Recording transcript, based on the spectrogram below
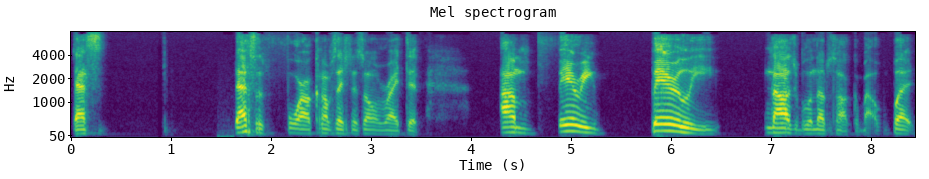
That's that's a four-hour conversation in its own right that I'm very barely knowledgeable enough to talk about. But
